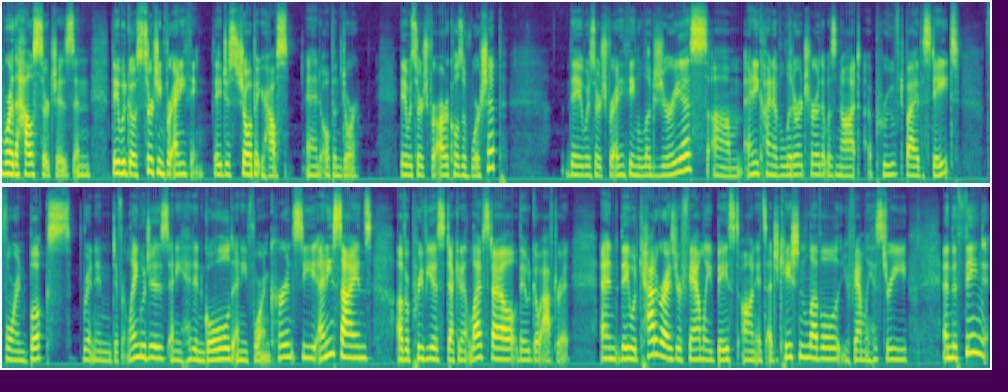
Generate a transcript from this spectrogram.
were the house searches, and they would go searching for anything. They'd just show up at your house and open the door. They would search for articles of worship. They would search for anything luxurious, um, any kind of literature that was not approved by the state, foreign books written in different languages, any hidden gold, any foreign currency, any signs of a previous decadent lifestyle, they would go after it. And they would categorize your family based on its education level, your family history. And the thing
